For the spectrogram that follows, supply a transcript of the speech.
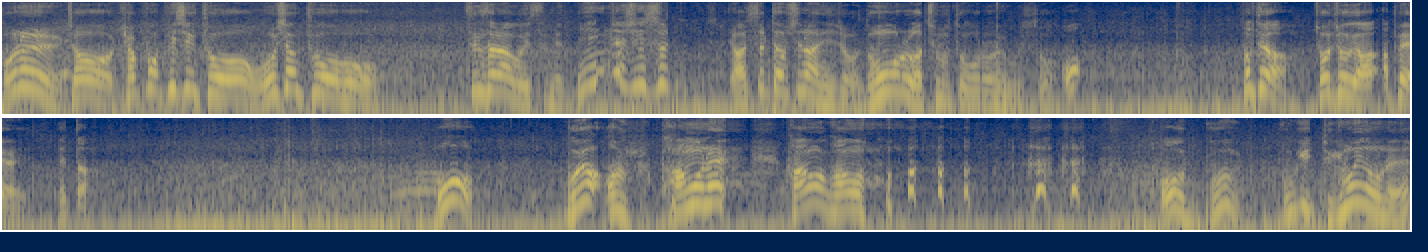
오늘 저 격포 피싱 투어 오션 투어호 승선하고 있습니다 이 자식이 쓸, 야, 쓸데없이는 아니죠 농어를 아침부터 걸어내고 있어 어? 선태야 저 저기 아- 앞에 했다 오! 뭐야? 어, 광어네? 광어, 광어. 어, 뭐, 고기 되게 많이 나오네?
